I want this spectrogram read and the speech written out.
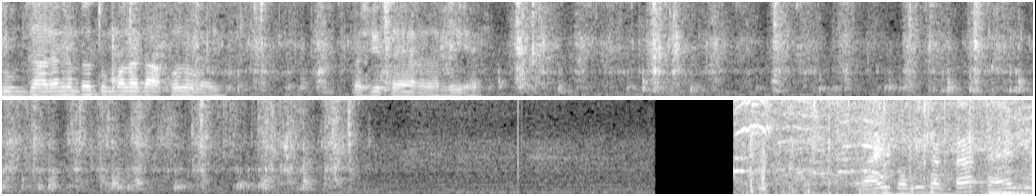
तूप झाल्यानंतर तुम्हाला दाखवतो गाईस कशी तयार झाली आहे? गाई बघू शकता. दहंडी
